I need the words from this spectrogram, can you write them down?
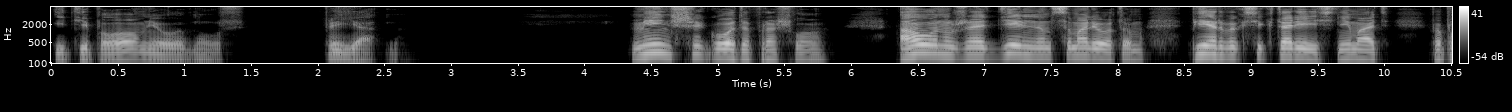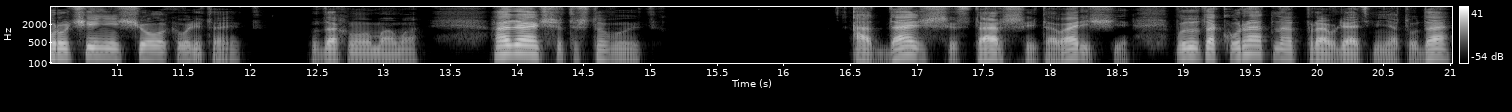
И тепло мне улыбнулась. «Приятно». Меньше года прошло, а он уже отдельным самолетом первых секторей снимать по поручению Щелокова летает, — вздохнула мама. — А дальше-то что будет? А дальше старшие товарищи будут аккуратно отправлять меня туда,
